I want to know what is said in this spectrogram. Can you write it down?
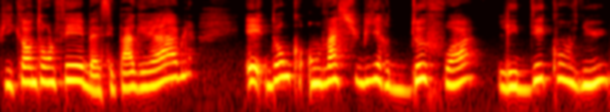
Puis quand on le fait, ben, c'est pas agréable. Et donc, on va subir deux fois les déconvenus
